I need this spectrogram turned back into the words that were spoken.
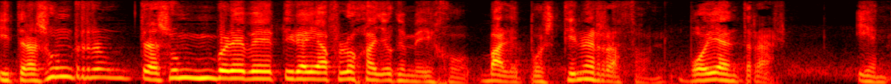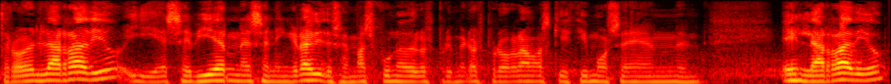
Y tras un, tras un breve tira y afloja, yo me dijo, vale, pues tienes razón, voy a entrar. Y entró en la radio y ese viernes en Ingrávidos, además fue uno de los primeros programas que hicimos en, en- la radio,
